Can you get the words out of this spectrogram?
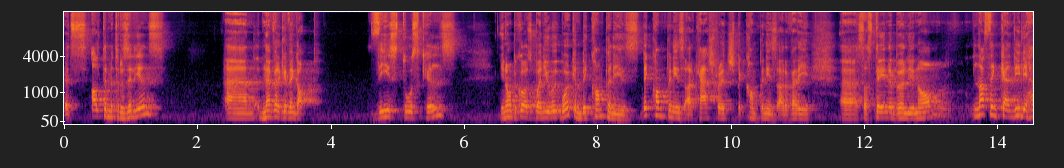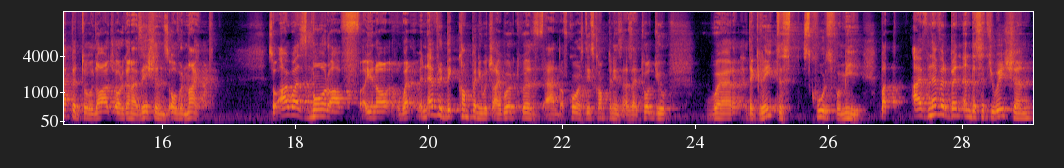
It's ultimate resilience and never giving up. These two skills you know because when you work in big companies big companies are cash rich big companies are very uh, sustainable you know nothing can really happen to large organizations overnight. So I was more of, you know, when, in every big company which I worked with, and of course these companies, as I told you, were the greatest schools for me. But I've never been in the situation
